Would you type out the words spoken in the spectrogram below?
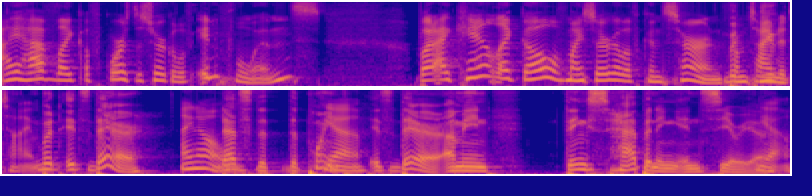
I have like, of course, the circle of influence, but I can't let go of my circle of concern from time you- to time. But it's there. I know. That's the the point. Yeah. It's there. I mean, things happening in Syria. yeah,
